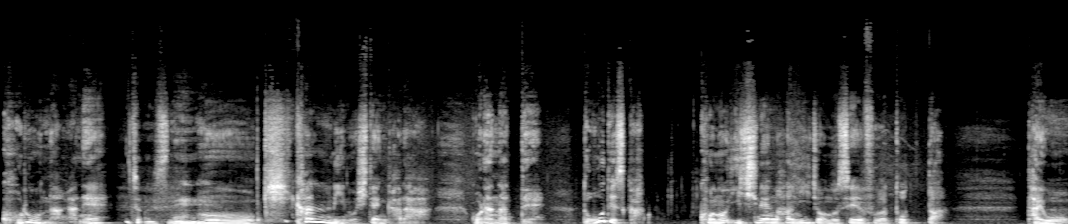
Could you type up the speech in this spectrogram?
コロナがねそうですね。もう危機管理の視点からご覧になってどうですか？この1年半以上の政府が取った対応。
